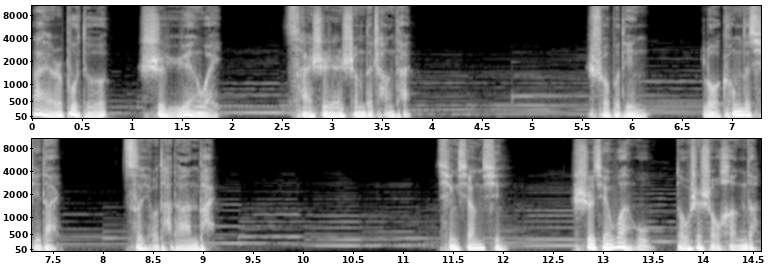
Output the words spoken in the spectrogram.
爱而不得，事与愿违，才是人生的常态。说不定，落空的期待，自有他的安排。请相信，世间万物都是守恒的。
